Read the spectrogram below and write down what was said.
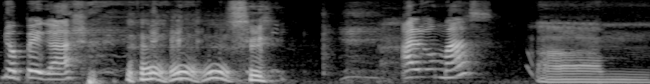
no pegar. sí. ¿Algo más? Um,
